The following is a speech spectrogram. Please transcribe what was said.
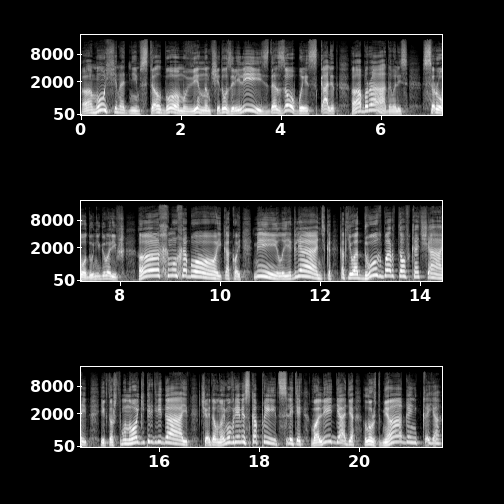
а мухи над ним столбом в винном чаду завелись, да зубы скалят, обрадовались, сроду не говоривши. Ах, мухобой какой, милый, гляньте-ка, как его от двух бортов качает, и кто ж ему ноги передвигает, чай давно ему время с слететь, вали, дядя, лужит мягонькая.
